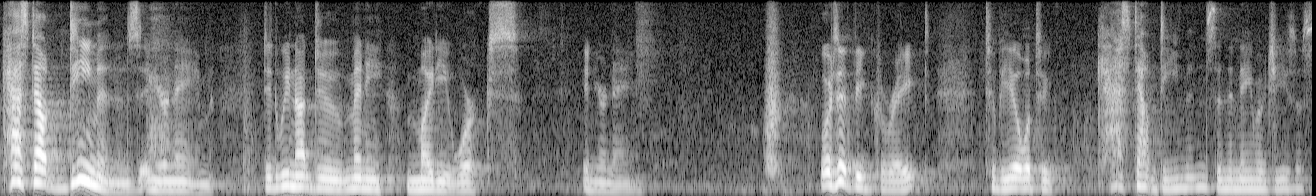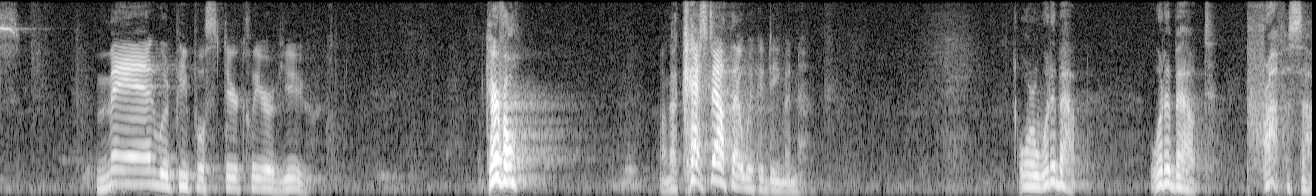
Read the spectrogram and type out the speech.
cast out demons in your name? Did we not do many mighty works in your name? Wouldn't it be great to be able to cast out demons in the name of Jesus? Man, would people steer clear of you. Careful! I'm going to cast out that wicked demon. Or what about, what about prophesying?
